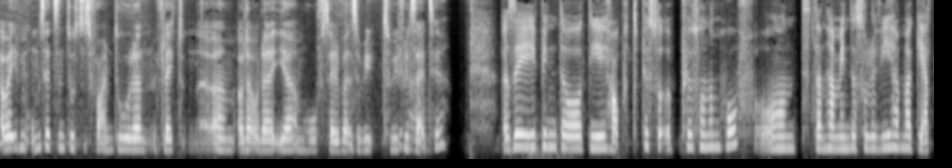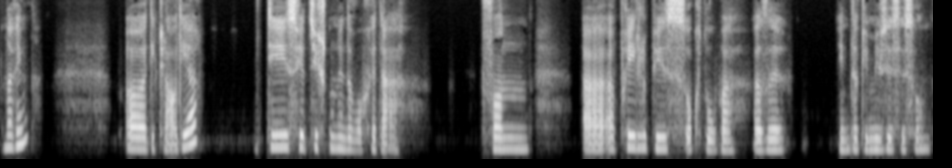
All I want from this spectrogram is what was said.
Aber eben umsetzen tust du es vor allem du oder vielleicht ähm, oder oder ihr am Hof selber. Also wie zu wie viel genau. seid ihr? Also ich bin da die Hauptperson am Hof und dann haben wir in der Solovie haben wir eine Gärtnerin, äh, die Claudia. Die ist 40 Stunden in der Woche da. Von äh, April bis Oktober, also in der Gemüsesaison.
